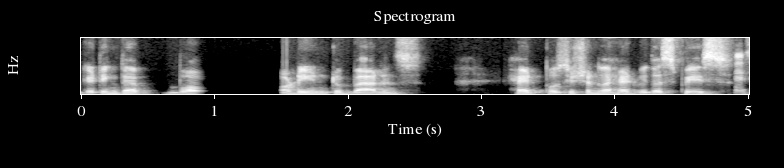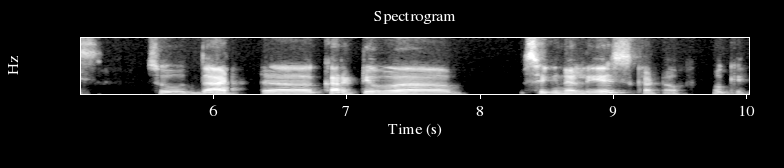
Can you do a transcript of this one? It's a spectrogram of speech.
getting the body into balance. Head position the head with the space. Yes. So that uh, corrective uh, signal is cut off. Okay.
